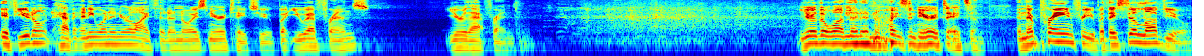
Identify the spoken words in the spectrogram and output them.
If you don't have anyone in your life that annoys and irritates you, but you have friends, you're that friend. you're the one that annoys and irritates them, and they're praying for you, but they still love you.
